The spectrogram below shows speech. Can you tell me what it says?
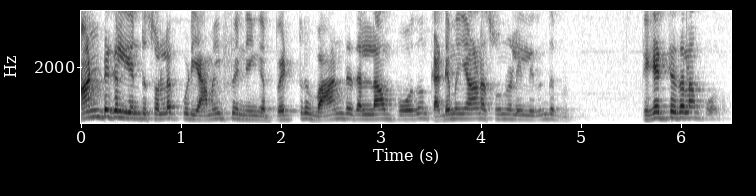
ஆண்டுகள் என்று சொல்லக்கூடிய அமைப்பை நீங்கள் பெற்று வாழ்ந்ததெல்லாம் போதும் கடுமையான சூழ்நிலையில் இருந்து திகைத்ததெல்லாம் போதும்.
